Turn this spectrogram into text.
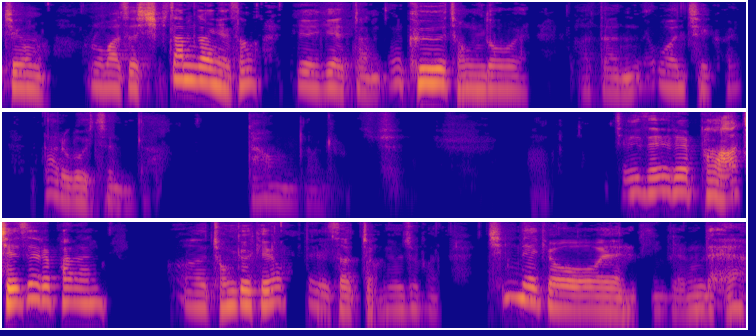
지금 로마서 13장에서 얘기했던 그 정도의 어떤 원칙을 따르고 있습니다. 다음 넘겨주십시오. 제세례파, 제세례파는 어, 종교개혁 때 있었죠. 요즘은 침례교에 되는데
